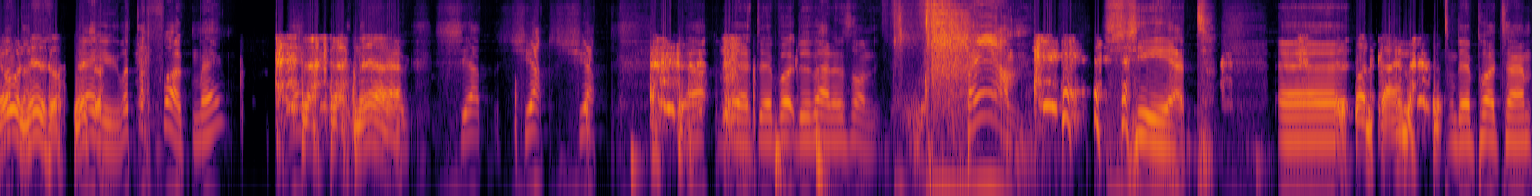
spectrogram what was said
Jo, nu så. Nu så. Hey, what the fuck man? jag. Shit, shit, shit. Ja, du vet, du är, du är världens sån... BAM! Shit! Det är podtime. det är part-time,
